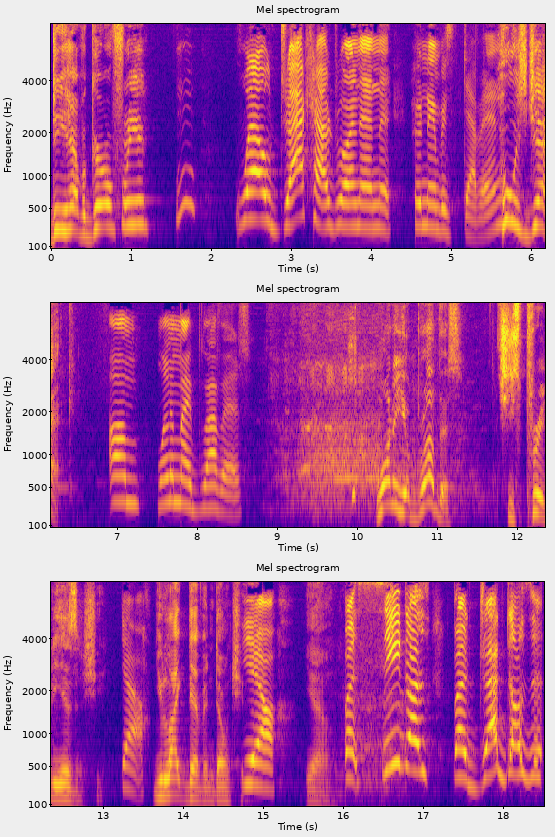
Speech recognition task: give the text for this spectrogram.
Do you have a girlfriend? Well, Jack has one, and her name is Devin. Who is Jack? Um, one of my brothers. One of your brothers. She's pretty, isn't she? Yeah. You like Devin, don't you? Yeah. Yeah. But she does, but Jack doesn't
